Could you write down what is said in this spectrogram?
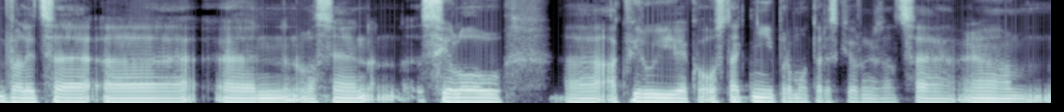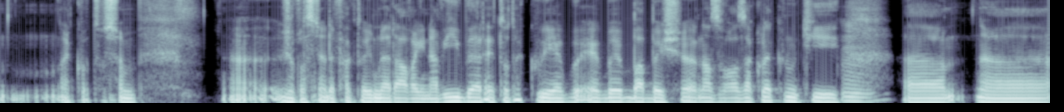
velice vlastně silou akvirují jako ostatní promoterské organizace, jako to jsem že vlastně de facto jim nedávají na výběr, je to takový, jak by, jak by Babiš nazval zakleknutí hmm. Eh, eh,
